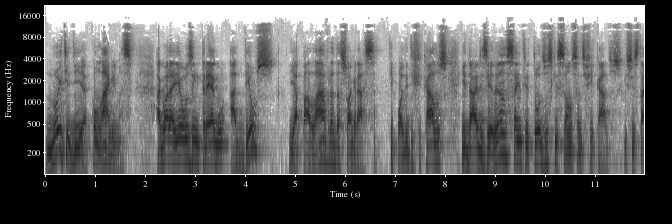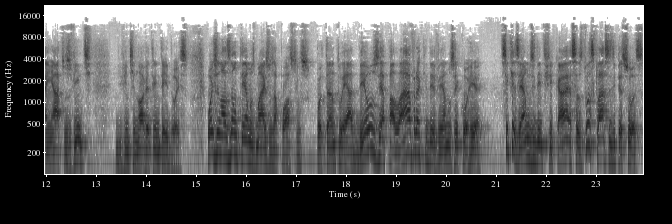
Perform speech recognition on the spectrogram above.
noite e dia, com lágrimas. Agora eu os entrego a Deus e a palavra da sua graça que pode edificá-los e dar-lhes herança entre todos os que são santificados. Isso está em Atos 20, de 29 a 32. Hoje nós não temos mais os apóstolos, portanto, é a Deus e a palavra que devemos recorrer. Se quisermos identificar essas duas classes de pessoas,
